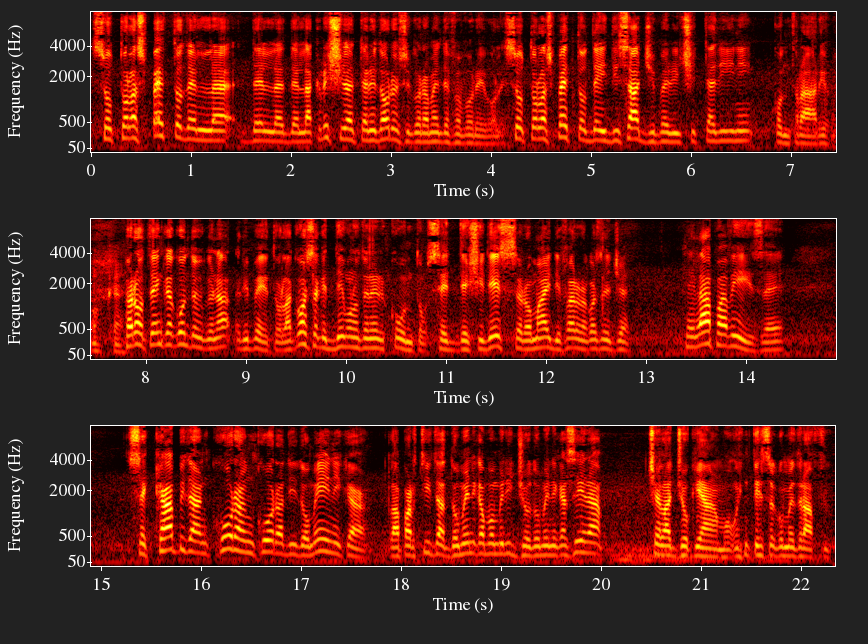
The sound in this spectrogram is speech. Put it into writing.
Sotto l'aspetto del, del, della crescita del territorio sicuramente favorevole, sotto l'aspetto dei disagi per i cittadini contrario. Okay. Però tenga conto che, una, ripeto, la cosa che devono tener conto se decidessero mai di fare una cosa del genere, che la Pavese se capita ancora ancora di domenica, la partita domenica pomeriggio o domenica sera ce la giochiamo, inteso come traffico.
